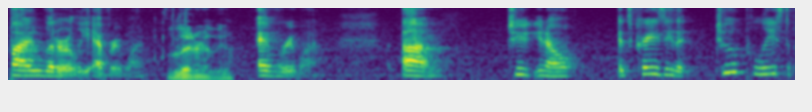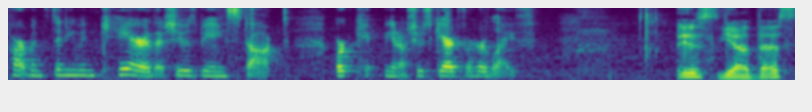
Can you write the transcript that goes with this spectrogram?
by literally everyone. Literally. Everyone. Um, two, you know, it's crazy that two police departments didn't even care that she was being stalked or, you know, she was scared for her life. It's yeah, that's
